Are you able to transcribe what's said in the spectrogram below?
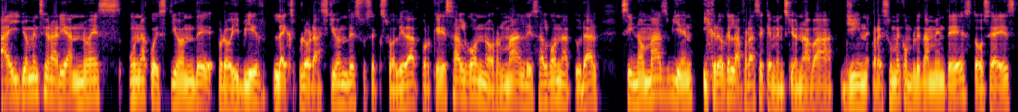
ahí yo mencionaría, no es una cuestión de prohibir la exploración de su sexualidad, porque es algo normal, es algo natural, sino más bien, y creo que la frase que mencionaba Jean resume completamente esto, o sea, es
